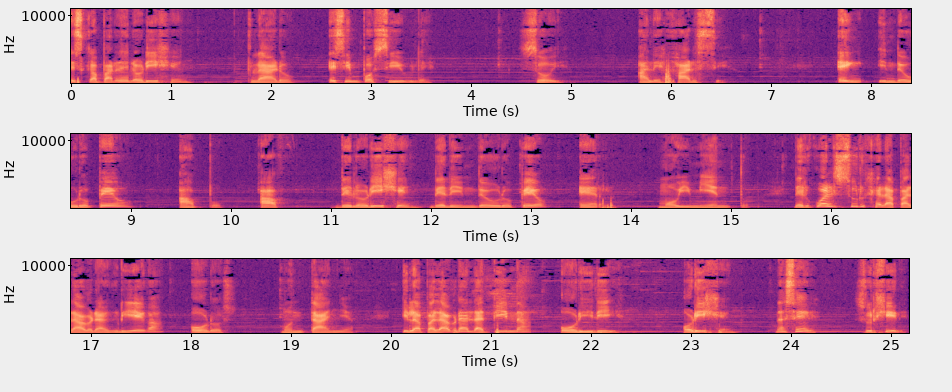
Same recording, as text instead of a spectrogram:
escapar del origen, claro, es imposible. Soy, alejarse. En indoeuropeo, apo, af, del origen del indoeuropeo, er, movimiento, del cual surge la palabra griega oros, montaña, y la palabra latina orirí, origen, nacer, surgir,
